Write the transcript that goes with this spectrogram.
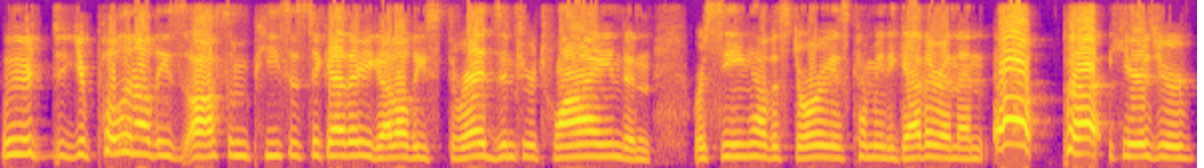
We were you're pulling all these awesome pieces together. You got all these threads intertwined, and we're seeing how the story is coming together. And then oh, here's your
